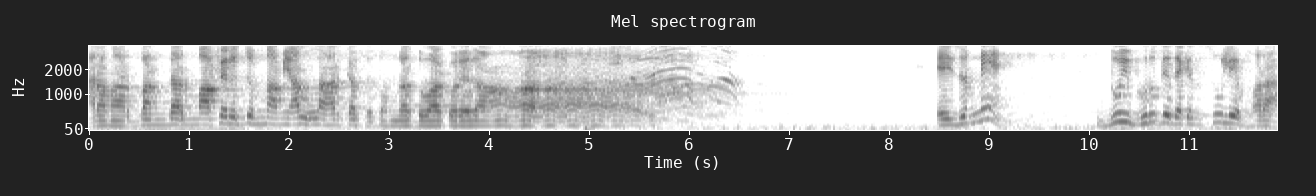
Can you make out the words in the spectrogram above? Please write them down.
আর আমার বান্দার মাফের জন্য আমি আল্লাহর কাছে তোমরা দোয়া করে দাও। এই জন্যে দুই ভুরুতে দেখেন চুলে ভরা,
